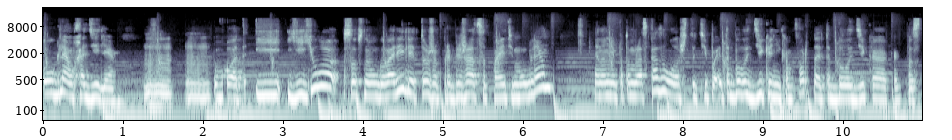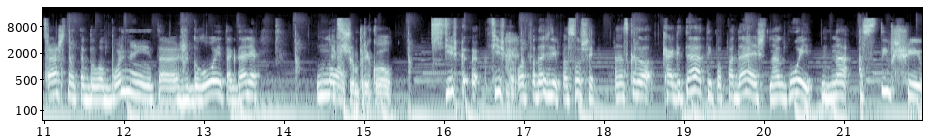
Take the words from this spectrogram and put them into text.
по углям ходили. Мгм, мгм. Вот. И ее, собственно, уговорили тоже пробежаться по этим углям. И она мне потом рассказывала, что, типа, это было дико некомфортно, это было дико, как бы, страшно, это было больно, это жгло и так далее. Но И в чем прикол? фишка, э, фишка, вот подожди, послушай. Она сказала, когда ты попадаешь ногой на остывшие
